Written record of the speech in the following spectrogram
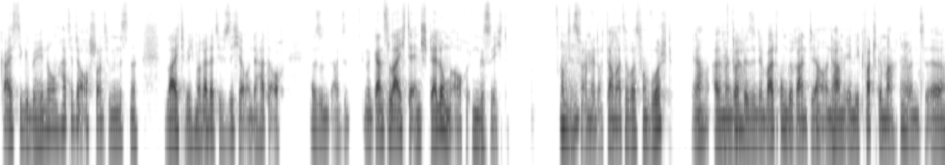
geistige Behinderung hatte der auch schon, zumindest eine leichte, bin ich mal mhm. relativ sicher. Und er hatte auch, also hatte eine ganz leichte Entstellung auch im Gesicht. Aber mhm. das war mir doch damals sowas von Wurscht. Ja, also mein ja, Gott, wir sind im Wald rumgerannt, ja, und haben irgendwie Quatsch gemacht. Ja. Und äh,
